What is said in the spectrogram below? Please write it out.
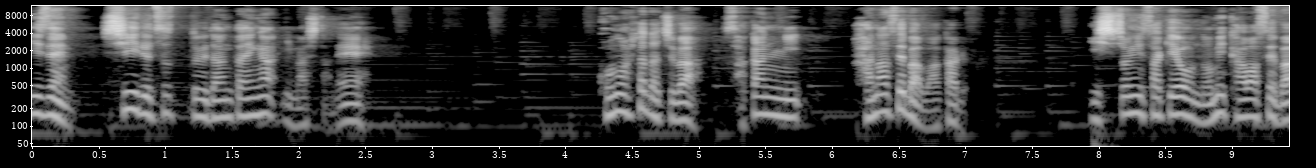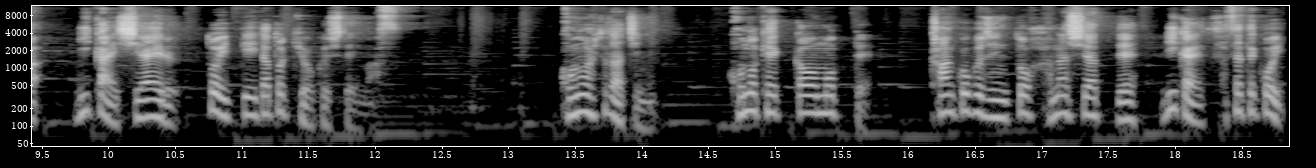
以前、シールズという団体がいましたね。この人たちは盛んに話せばわかる。一緒に酒を飲み交わせば理解し合えると言っていたと記憶しています。この人たちに、この結果をもって韓国人と話し合って理解させてこい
